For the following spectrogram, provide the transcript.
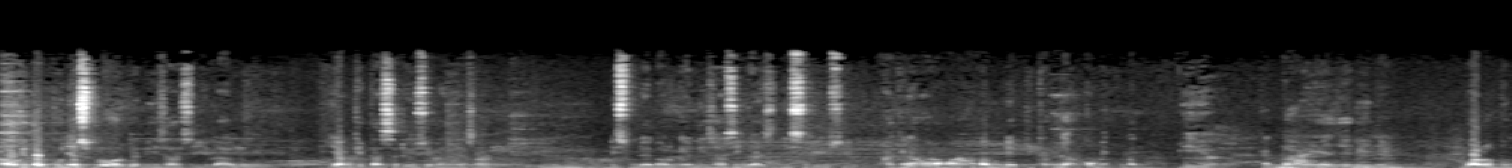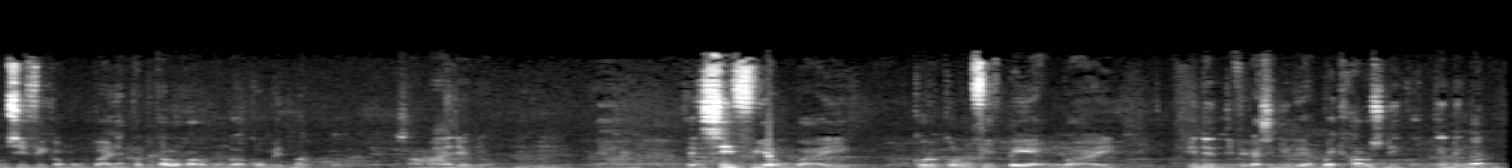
Kalau kita punya 10 organisasi lalu yang kita seriusin hanya satu Hmm. di 9 organisasi nggak diseriusin akhirnya orang-orang akan melihat kita nggak komitmen Iya. kan bahaya jadinya Hmm. walaupun CV kamu banyak tapi kalau kamu nggak komitmen sama aja dong Hmm. ya kan jadi CV yang baik kurikulum vitae yang baik identifikasi diri yang baik harus diikuti dengan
